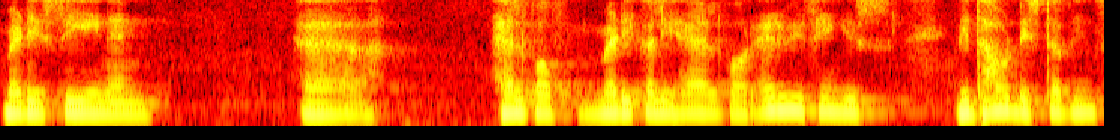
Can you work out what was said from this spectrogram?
medicine and uh, help of medically help or everything is without disturbance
